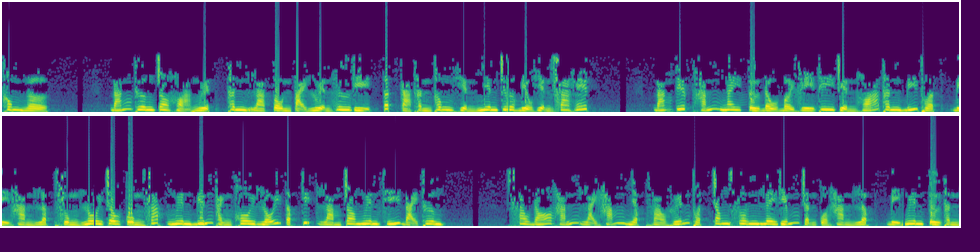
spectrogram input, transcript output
không ngờ. Đáng thương cho hỏa nguyệt, thân là tồn tại luyện hư kỳ, tất cả thần thông hiển nhiên chưa biểu hiện ra hết. Đáng tiếc hắn ngay từ đầu bởi vì thi triển hóa thân bí thuật, bị hàn lập dùng lôi châu cùng giáp nguyên biến thành khôi lỗi tập kích làm cho nguyên khí đại thương. Sau đó hắn lại hãm nhập vào huyến thuật trong xuân lê kiếm trận của hàn lập, bị nguyên từ thần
